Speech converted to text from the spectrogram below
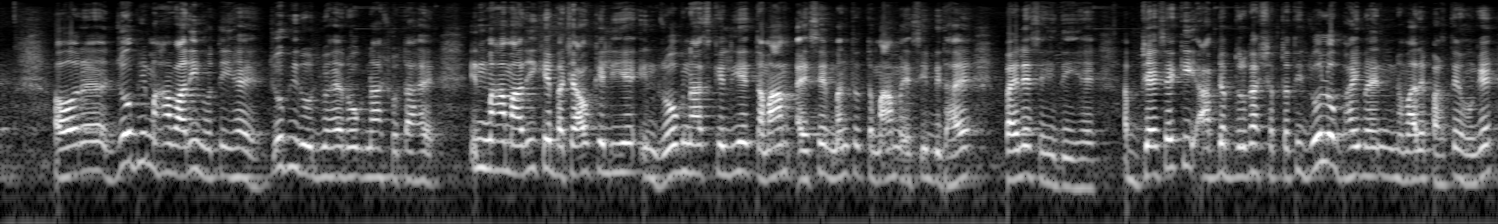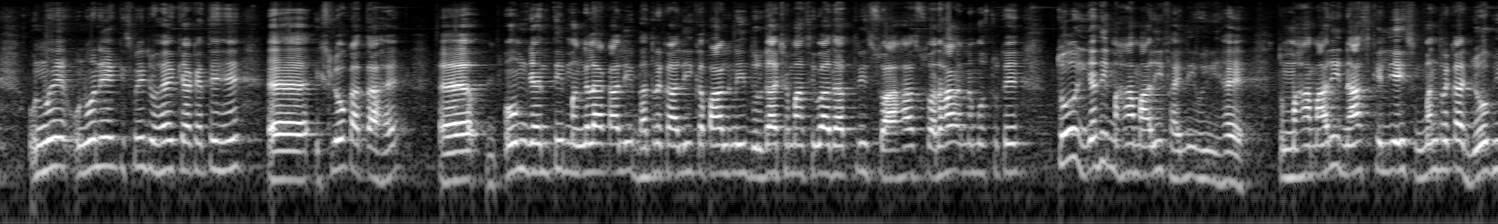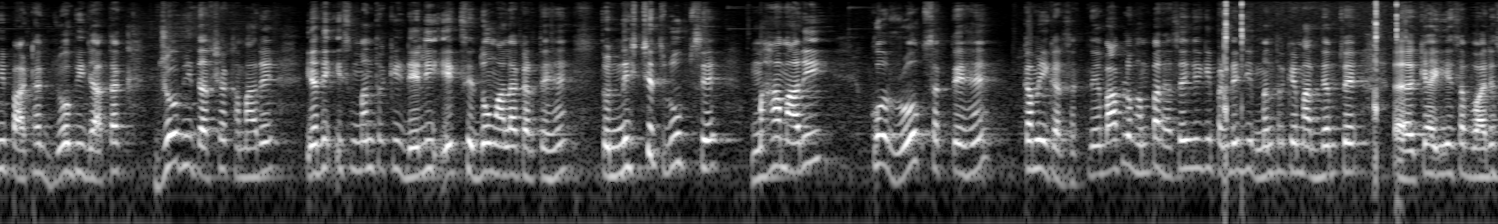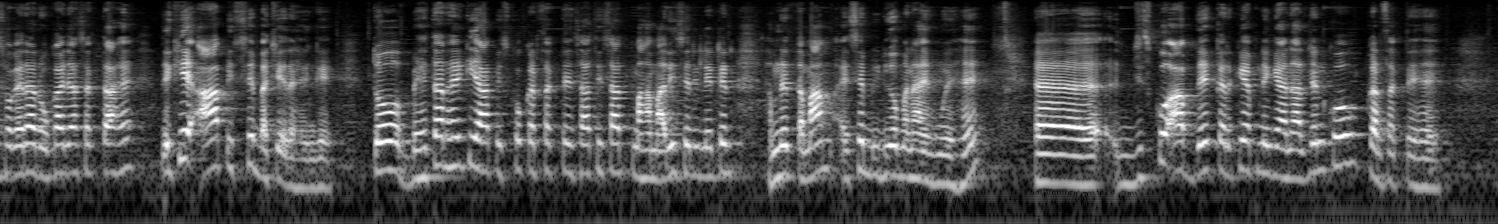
और जो भी महामारी होती है, जो भी रोग जो है रोग नाश होता है, इन महामारी के बचाव के लिए, इन रोग नाश के लिए तमाम ऐसे मंत्र, तमाम ऐसी विधाएँ पहले से ही दी है। अब जैसे कि आप जब दुर्गा सप्तशती, जो लोग भाई बहन हमारे पढ़ते होंगे उन्होंने उन्होंने इसमें जो है, क्या कहते हैं श्लोक आता है ओम जयंती मंगला काली भद्रकाली कपालिनी दुर्गा क्षमा शिवाधात्री स्वाहा स्वधा नमोस्तुते। तो यदि महामारी फैली हुई है तो महामारी नाश के लिए इस मंत्र का जो भी पाठक जो भी जातक जो भी दर्शक हमारे यदि इस मंत्र की डेली एक से दो माला करते हैं तो निश्चित रूप से महामारी को रोक सकते हैं कमी कर सकते हैं। अब आप लोग हम पर हंसेंगे कि पंडित जी मंत्र के माध्यम से आ, क्या ये सब वायरस वगैरह रोका जा सकता है? देखिए आप इससे बचे रहेंगे। तो बेहतर है कि आप इसको कर सकते हैं। साथ ही साथ महामारी से रिलेटेड हमने तमाम ऐसे वीडियो बनाए हुए हैं जिसको आप देख करके अपने ज्ञानार्जन को कर सकते हैं।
